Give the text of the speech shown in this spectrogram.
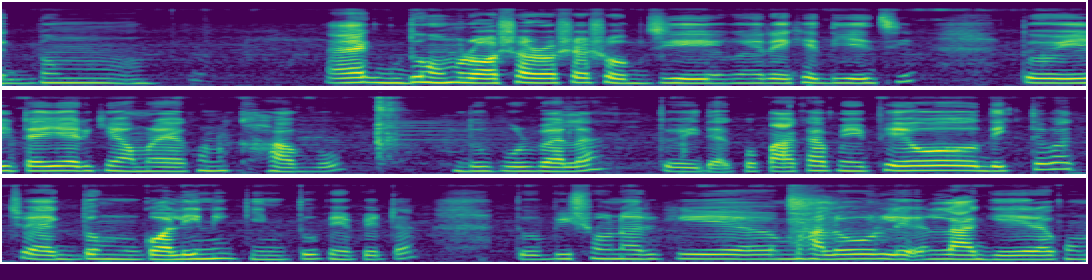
একদম একদম রসা রসা সবজি রেখে দিয়েছি। তো এইটাই আর কি আমরা এখন খাব দুপুরবেলা। তো এই দেখো পাখা পেঁপেও দেখতে পাচ্ছ, একদম গলেনি কিন্তু পেঁপেটা তো ভীষণ আর কি ভালো লাগে এরকম,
